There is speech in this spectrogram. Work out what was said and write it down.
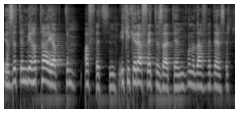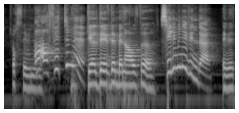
Ya zaten bir hata yaptım. Affetsin. İki kere affetti zaten. Bunu da affederse çok sevinirim. Aa affetti mi? Geldi evden beni aldı. Selim'in evinden. Evet.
